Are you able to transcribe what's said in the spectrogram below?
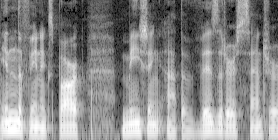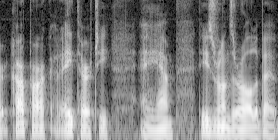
in the Phoenix Park, meeting at the Visitors Centre car park at 8:30 a.m. These runs are all about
